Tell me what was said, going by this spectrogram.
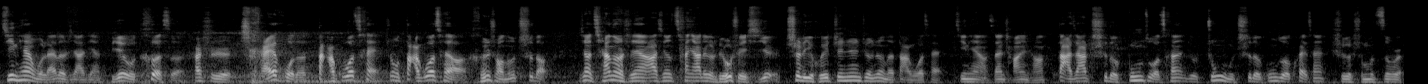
今天我来到这家店比较有特色，它是柴火的大锅菜，这种大锅菜啊很少能吃到。你像前段时间阿星参加这个流水席，吃了一回真真正正的大锅菜。今天啊，咱尝一尝大家吃的工作餐，就中午吃的工作快餐是个什么滋味儿？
